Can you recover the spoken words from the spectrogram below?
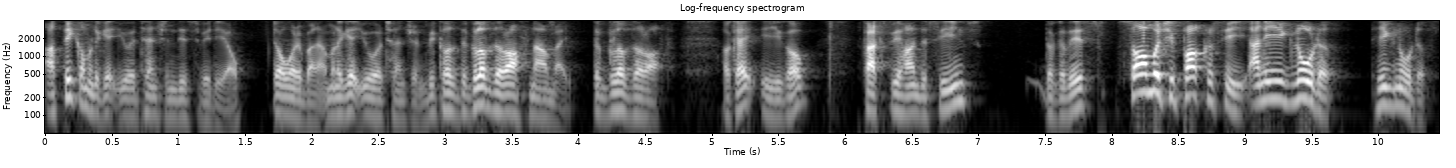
I think I'm going to get your attention this video. Don't worry about it. I'm going to get your attention because the gloves are off now, mate. The gloves are off. Okay, here you go. Facts behind the scenes. Look at this. So much hypocrisy, and he ignored us. He ignored us.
